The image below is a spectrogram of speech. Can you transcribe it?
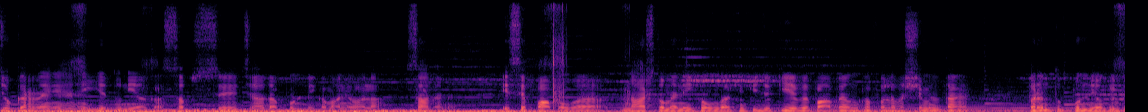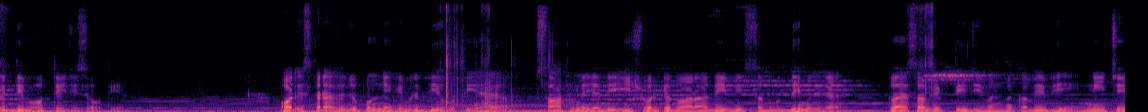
जो कर रहे हैं, ये दुनिया का सबसे ज़्यादा पुण्य कमाने वाला साधन है। इससे पापों का नाश तो मैं नहीं कहूँगा, क्योंकि जो किए हुए पाप हैं, उनका फल अवश्य मिलता है, परंतु पुण्यों की वृद्धि बहुत तेज़ी से होती है। और इस तरह से जो पुण्य की वृद्धि होती है, साथ में यदि ईश्वर के द्वारा दी हुई सद्बुद्धि मिल जाए तो ऐसा व्यक्ति जीवन में कभी भी नीचे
